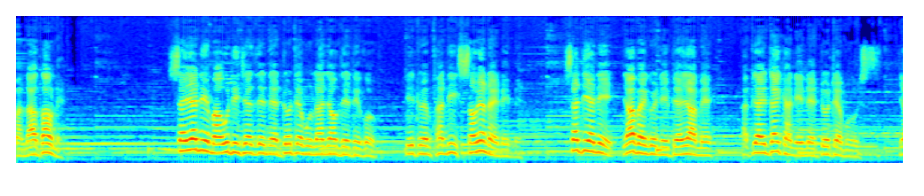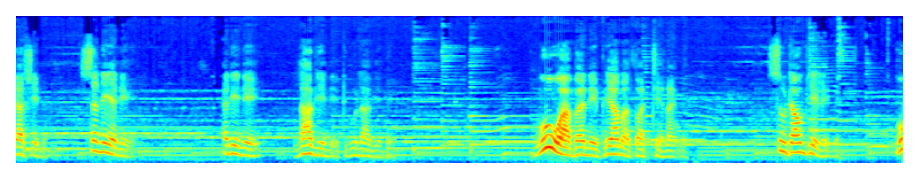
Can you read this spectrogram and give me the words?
မှာလာကောင်းတယ်။ဆယ်ရက်နေ့မှာဥတီချက်တဲ့တိုးတက်မှုလမ်းကြောင်းတွေကိုဒီတွင်ဖန်တီးဆောင်ရွက်နိုင်လိမ့်မယ်။ဆက်တရက်နေ့ရပိုင်ခွင့်တွေပြန်ရမယ်။အပြိုင်တိုက်ခံနေနဲ့တိုးတက်မှုရရှိတယ်။ဆက်နှစ်ရက်နေ့အဲ့ဒီနေ့လာပြည့်နေ့တကူလာပြည့်နေ့ငူဝါဘန်းနေဖះမှာသွားတင်နိုင်မယ်။ဆူတောင်းပြည့်လိမ့်မယ် မူ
